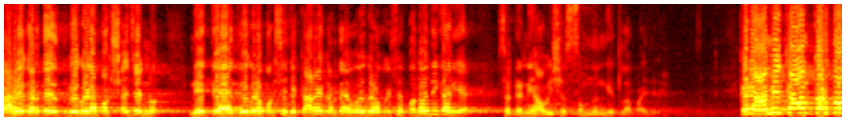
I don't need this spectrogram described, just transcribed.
कार्यकर्ते आहेत, वेगवेगळ्या पक्षाचे नेते आहेत वेगवेगळ्या पक्षाचे कार्यकर्ते आहेत वेगवेगळ्या पक्षाचे पदाधिकारी आहेत. सगळ्यांनी हा विषय समजून घेतला पाहिजे. कारण आम्ही काम करतो.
